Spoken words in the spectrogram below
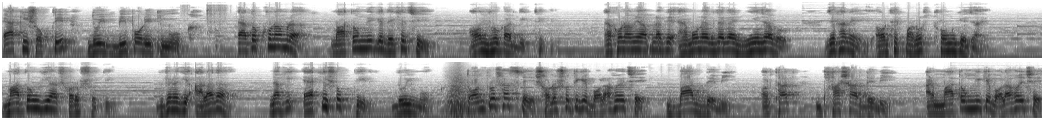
একই শক্তির দুই বিপরীত মুখ। এতক্ষণ আমরা মাতঙ্গীকে দেখেছি অন্ধকার দিক থেকে। এখন আমি আপনাকে এমন এক জায়গায় নিয়ে যাব যেখানে অর্ধেক মানুষ থমকে যায়। মাতঙ্গী আর সরস্বতী, দুজনে কি আলাদা নাকি একই শক্তির দুই মুখ? তন্ত্রশাস্ত্রে সরস্বতীকে বলা হয়েছে বাগ দেবী অর্থাৎ ভাষার দেবী। আর মাতঙ্গীকে বলা হয়েছে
